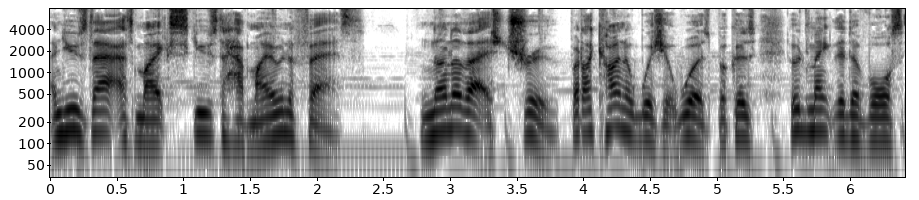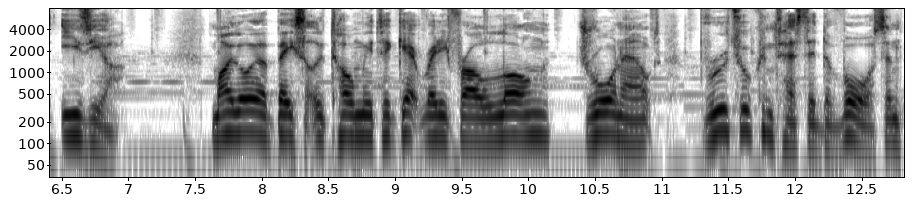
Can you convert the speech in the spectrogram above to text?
and used that as my excuse to have my own affairs. None of that is true, but I kind of wish it was because it would make the divorce easier. My lawyer basically told me to get ready for a long, drawn out, brutal contested divorce and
